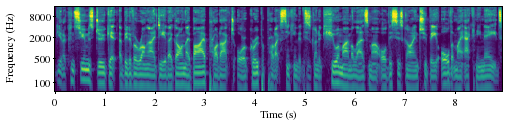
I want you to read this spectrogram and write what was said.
you know, consumers do get a bit of a wrong idea. They go and they buy a product or a group of products thinking that this is going to cure my melasma or this is going to be all that my acne needs.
